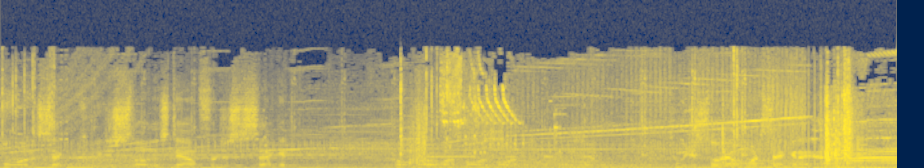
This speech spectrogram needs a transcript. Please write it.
Hold on a second, can we just slow this down for just a second? Hold, hold on, hold on, hold on. Can we just slow down one second? I-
